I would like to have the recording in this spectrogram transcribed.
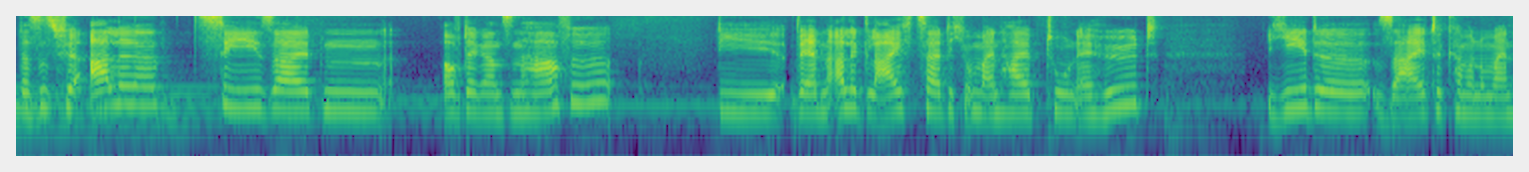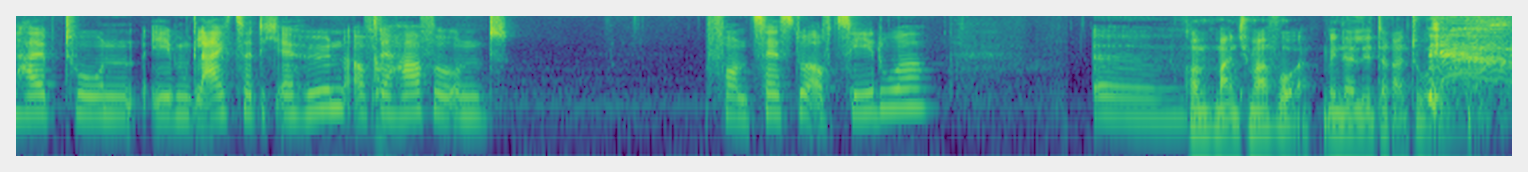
Das ist für alle C-Seiten auf der ganzen Harfe. Die werden alle gleichzeitig um einen Halbton erhöht. Jede Seite kann man um einen Halbton eben gleichzeitig erhöhen auf der Harfe und von C-Dur auf C-Dur. Äh Kommt manchmal vor in der Literatur.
